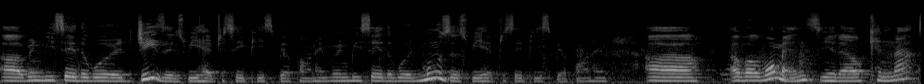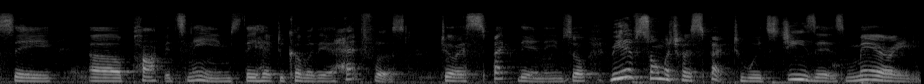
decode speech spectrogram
Uh, when we say the word jesus we have to say peace be upon him. When we say the word moses we have to say peace be upon him. Uh, our women you know cannot say uh, prophets names. They have to cover their head first to respect their name. So we have so much respect towards Jesus, Mary,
